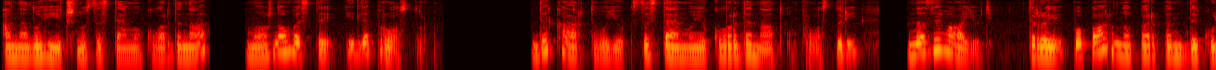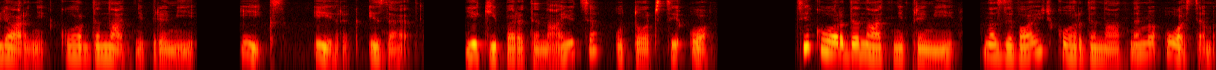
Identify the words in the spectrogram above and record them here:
Аналогічну систему координат можна ввести і для простору. Декартовою системою координат у просторі називають три попарно перпендикулярні координатні прямі x, y і z, які перетинаються у точці О. Ці координатні прямі називають координатними осями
